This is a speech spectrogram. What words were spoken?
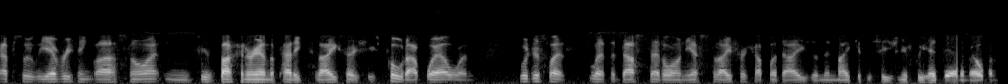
absolutely everything last night, and she's bucking around the paddock today. So she's pulled up well, and we'll just let let the dust settle on yesterday for a couple of days, and then make a decision if we head down to Melbourne.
